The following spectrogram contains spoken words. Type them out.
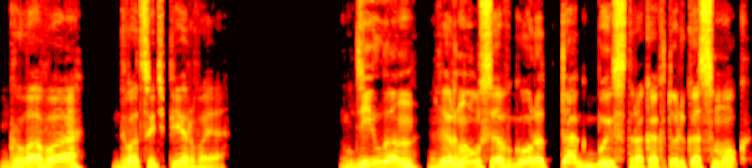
Глава 21. Дилан вернулся в город так быстро, как только смог.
